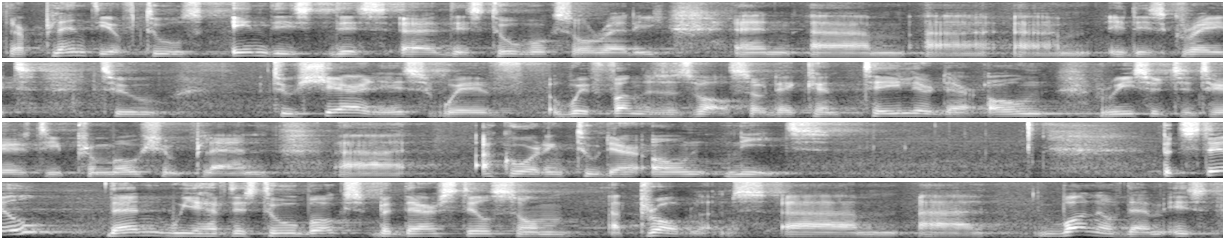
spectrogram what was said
There are plenty of tools in this this this toolbox already, and um, um, it is great to to share this with, with funders as well so they can tailor their own research integrity promotion plan uh, according to their own needs. But still, then we have this toolbox, but there are still some uh, problems. Um, uh, one of them is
